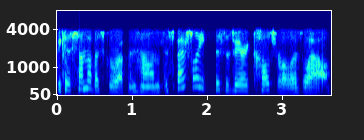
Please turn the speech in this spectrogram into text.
because some of us grew up in homes, especially this is very cultural as well.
